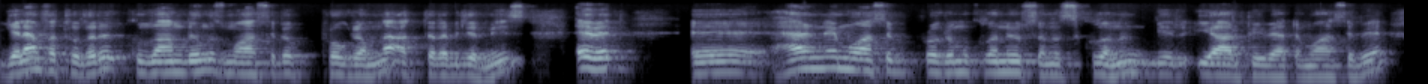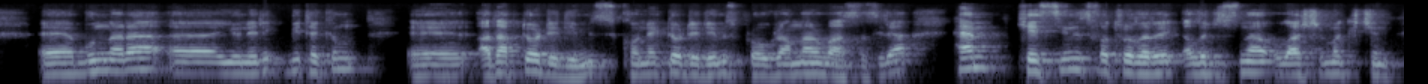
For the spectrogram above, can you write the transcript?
gelen faturaları kullandığımız muhasebe programına aktarabilir miyiz? Evet. E, her ne muhasebe programı kullanıyorsanız kullanın bir ERP veya da muhasebe. E, bunlara e, yönelik bir takım e, adaptör dediğimiz, konnektör dediğimiz programlar vasıtasıyla hem kestiğiniz faturaları alıcısına ulaştırmak için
